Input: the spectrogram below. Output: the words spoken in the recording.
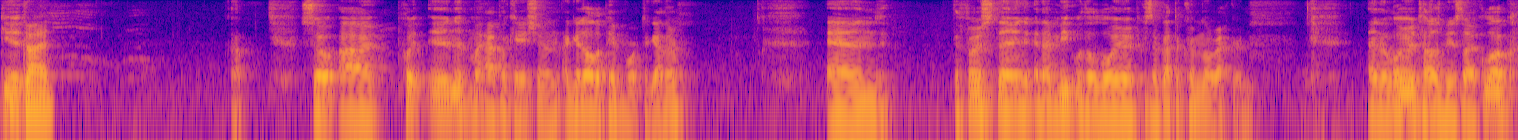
get go ahead. Oh. So I put in my application. I get all the paperwork together, and the first thing, and I meet with a lawyer because I've got the criminal record. And the lawyer tells me, "It's like, look,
